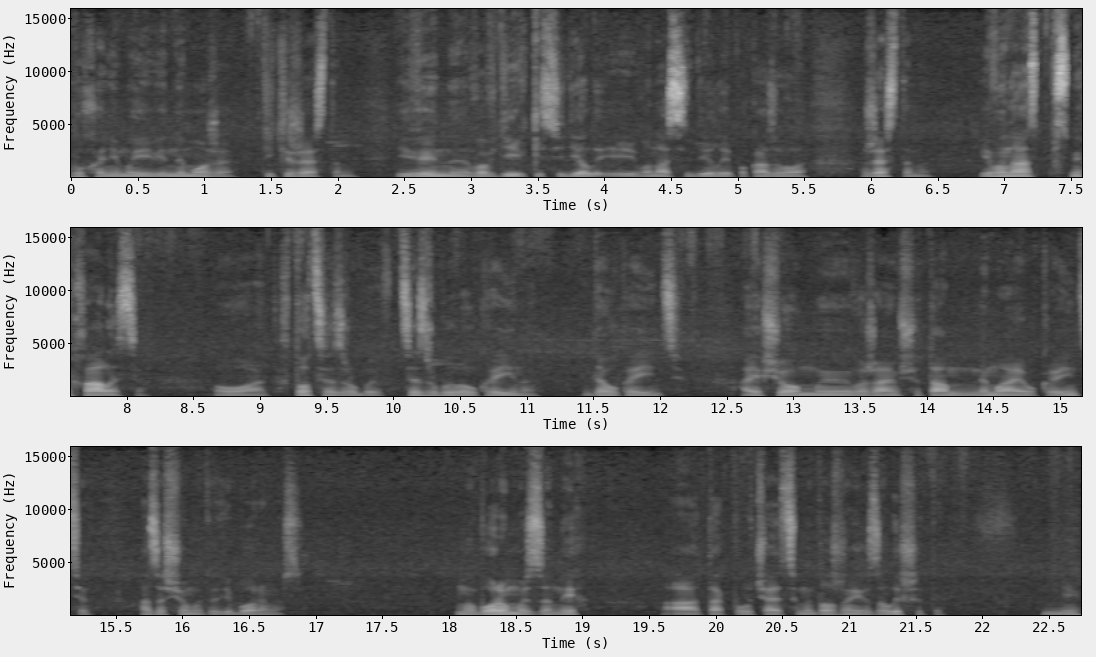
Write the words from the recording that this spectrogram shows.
глухонімий він не може тільки жестами. І він в Авдіївці сидів, і вона сиділа і показувала жестами. І вона посміхалася. От. Хто це зробив? Це зробила Україна для українців. А якщо ми вважаємо, що там немає українців, а за що ми тоді боремось? Ми боремось за них, а так виходить, ми повинні їх залишити? Ні.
